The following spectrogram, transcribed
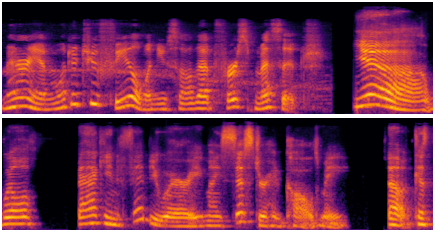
Marion, what did you feel when you saw that first message? Yeah, well, back in February, my sister had called me because uh,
